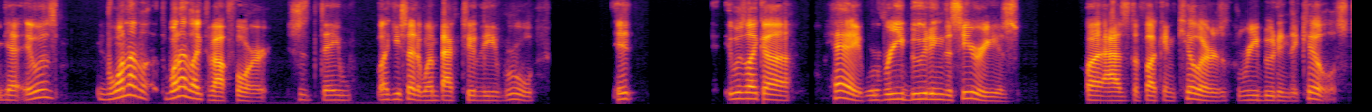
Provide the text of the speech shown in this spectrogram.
Yeah, it was the one I what I liked about four is just they like you said it went back to the rule. It it was like a hey we're rebooting the series, but as the fucking killers rebooting the kills.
